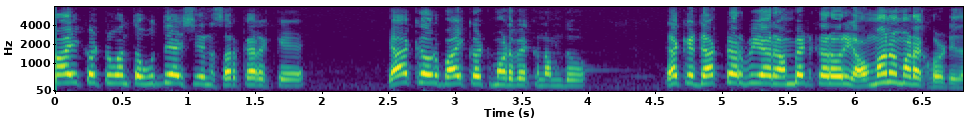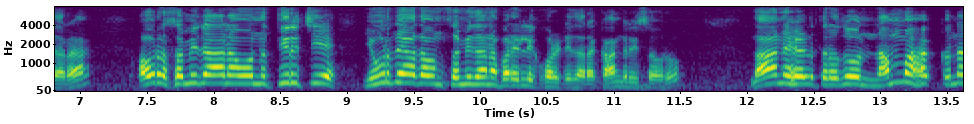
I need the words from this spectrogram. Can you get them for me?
ಬಾಯಿ ಕಟ್ಟುವಂಥ ಉದ್ದೇಶ ಏನು ಸರ್ಕಾರಕ್ಕೆ? ಯಾಕೆ ಅವ್ರು ಬಾಯಿ ಕಟ್ ಮಾಡಬೇಕು ನಮ್ಮದು ಯಾಕೆ ಡಾಕ್ಟರ್ ಬಿ ಆರ್ ಅಂಬೇಡ್ಕರ್ ಅವರಿಗೆ ಅವಮಾನ ಮಾಡಕ್ಕೆ ಹೊರಟಿದ್ದಾರೆ ಅವರ ಸಂವಿಧಾನವನ್ನು ತಿರುಚಿ ಇವ್ರದೇ ಆದ ಒಂದು ಸಂವಿಧಾನ ಬರೀಲಿಕ್ಕೆ ಹೊರಟಿದ್ದಾರೆ ಕಾಂಗ್ರೆಸ್ ಅವರು? ನಾನು ಹೇಳ್ತಿರೋದು ನಮ್ಮ ಹಕ್ಕನ್ನು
